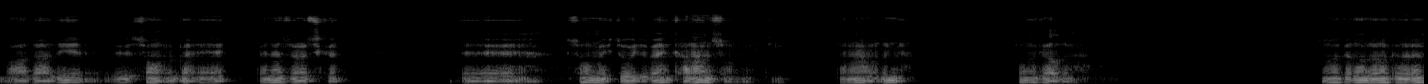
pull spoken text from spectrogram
Bağdadi e, son ben, e, benden sonra çıkan e, son Mehdi oydu. Ben kalan son Mehdi'yim. Tanınamadım ya. Sona kaldım. Sona kalan dona kadar.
